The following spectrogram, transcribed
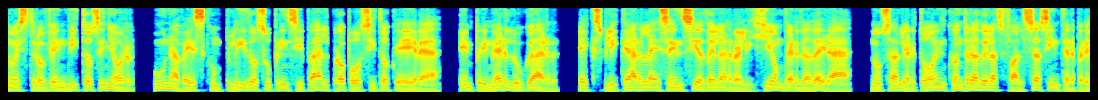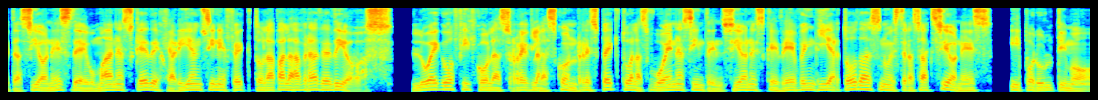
Nuestro bendito Señor, una vez cumplido su principal propósito que era, en primer lugar, explicar la esencia de la religión verdadera, nos alertó en contra de las falsas interpretaciones de humanas que dejarían sin efecto la palabra de Dios. Luego fijó las reglas con respecto a las buenas intenciones que deben guiar todas nuestras acciones, y por último,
